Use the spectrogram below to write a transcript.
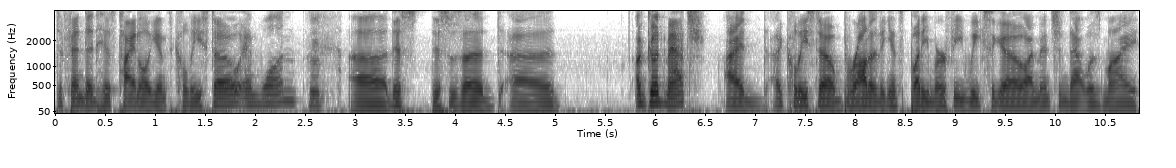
defended his title against Kalisto and won. Hmm. Uh, this this was a, a a good match. I uh, Kalisto brought it against Buddy Murphy weeks ago. I mentioned that was my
